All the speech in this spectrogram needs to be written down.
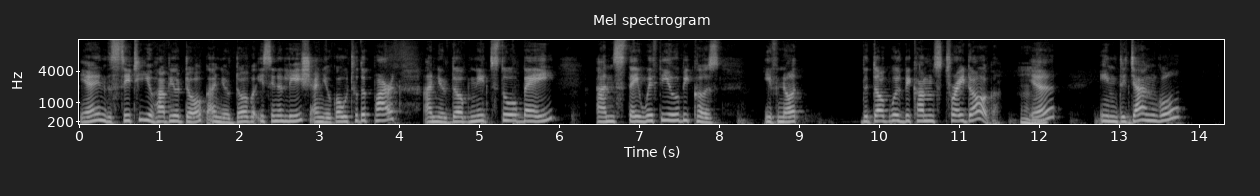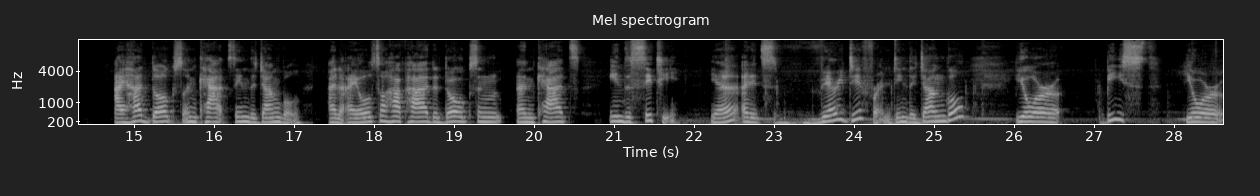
Yeah, in the city, you have your dog, and your dog is in a leash, and you go to the park, and your dog needs to obey and stay with you because if not, the dog will become a stray dog. Mm-hmm. Yeah, in the jungle, I had dogs and cats in the jungle, and I also have had dogs and, and cats in the city. Yeah, and it's very different. In the jungle, your beast your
